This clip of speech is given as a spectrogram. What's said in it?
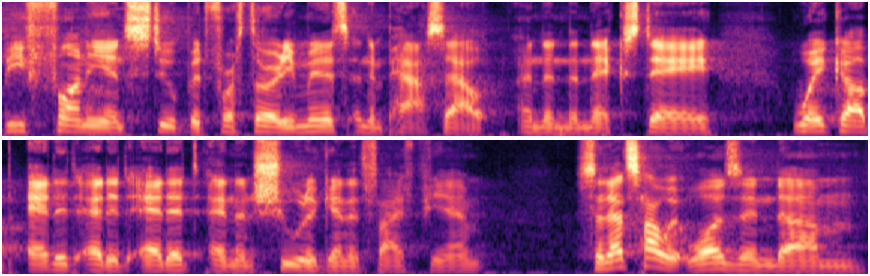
be funny and stupid for 30 minutes and then pass out. And then the next day, wake up, edit, edit, edit, and then shoot again at 5 p.m. So that's how it was. And um,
